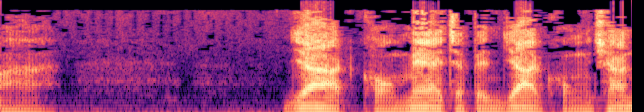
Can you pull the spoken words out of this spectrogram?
มา ญาติของแม่จะเป็นญาติของฉัน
